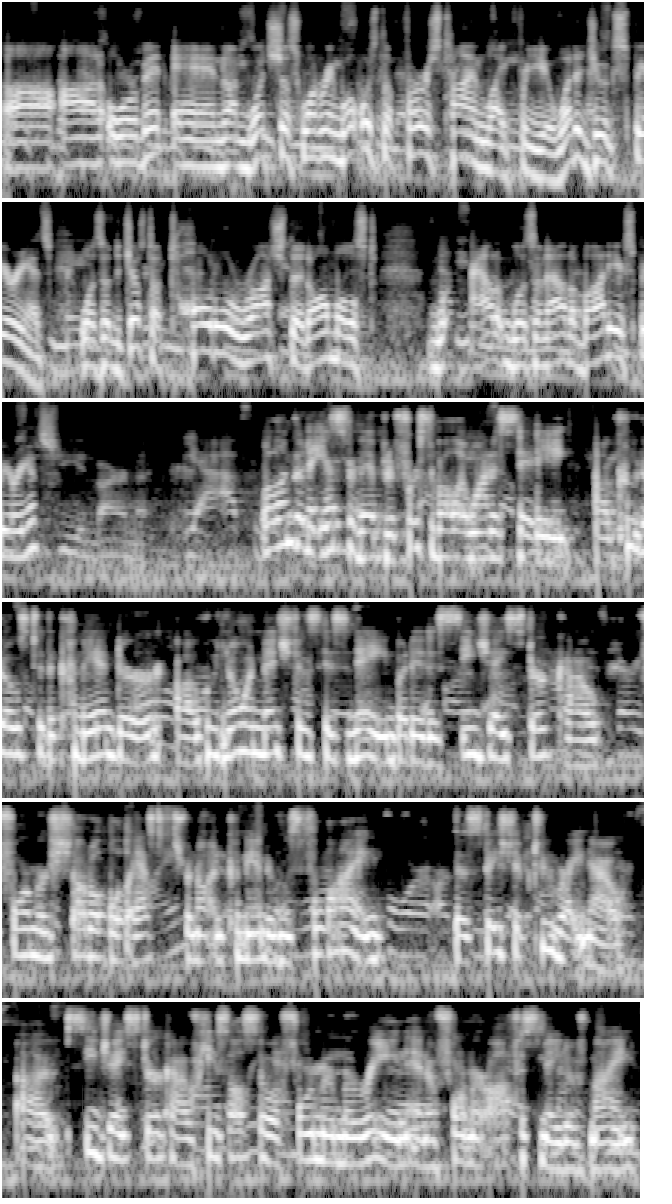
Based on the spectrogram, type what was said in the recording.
uh, on orbit, and I'm just wondering, what was the first time like for you? What did you experience? Was it just a total rush that almost out, was an out-of-body experience? Yeah, absolutely. Well, I'm going to answer that, but first of all, I want to say uh, kudos to the commander, uh, who no one mentions his name, but it is C.J. Sturckow, former shuttle astronaut and commander who's flying the Spaceship Two right now. Uh, C.J. Sturckow, he's also a former Marine and a former office mate of mine.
